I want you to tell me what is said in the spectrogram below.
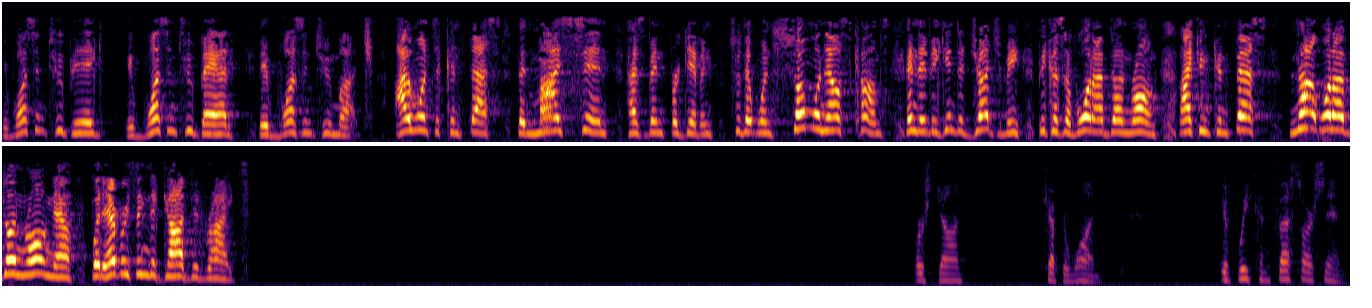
It wasn't too big. It wasn't too bad. It wasn't too much. I want to confess that my sin has been forgiven so that when someone else comes and they begin to judge me because of what I've done wrong, I can confess not what I've done wrong now, but everything that God did right. First John chapter 1. If we confess our sins,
